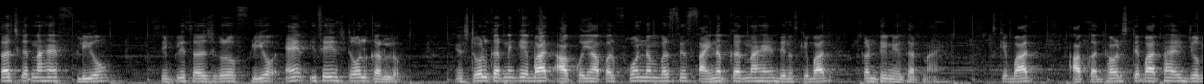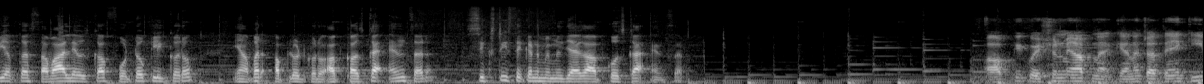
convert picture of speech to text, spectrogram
सर्च करना है फ्लियो सिंपली सर्च करो फ्लियो एंड इसे इंस्टॉल कर लो। इंस्टॉल करने के बाद आपको यहाँ पर फ़ोन नंबर से साइनअप करना है, देन उसके बाद कंटिन्यू करना है। उसके बाद आपका थर्ड स्टेप आता है, जो भी आपका सवाल है उसका फ़ोटो क्लिक करो, यहाँ पर अपलोड करो। आपका उसका आंसर 60 सेकंड में मिल जाएगा, आपको उसका आंसर। आपके क्वेश्चन में आप कहना चाहते हैं कि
